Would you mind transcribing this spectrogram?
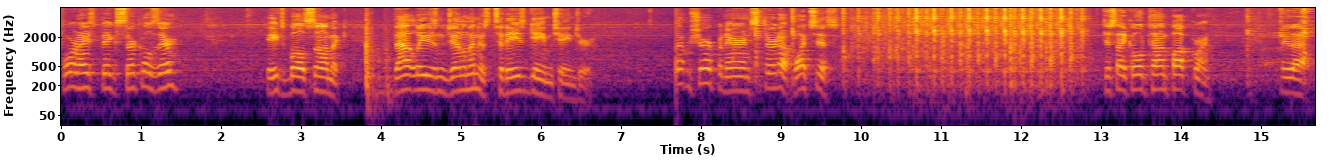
four nice big circles there. Aged balsamic. That, ladies and gentlemen, is today's game changer. Something sharp in there and stir it up. Watch this. Just like old time popcorn. Look at that.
